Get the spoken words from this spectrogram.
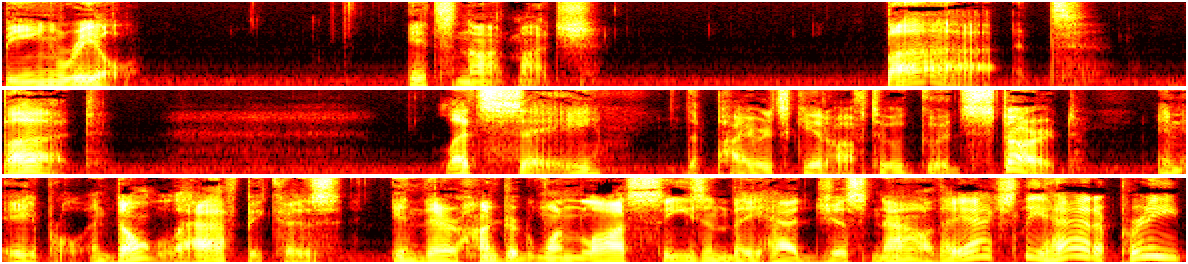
Being real. It's not much. But, but, let's say the Pirates get off to a good start in April. And don't laugh because in their 101 loss season they had just now, they actually had a pretty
